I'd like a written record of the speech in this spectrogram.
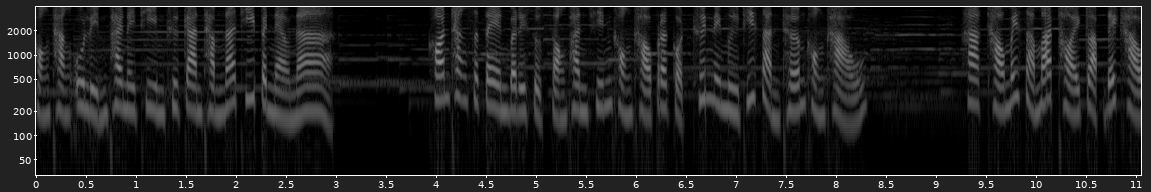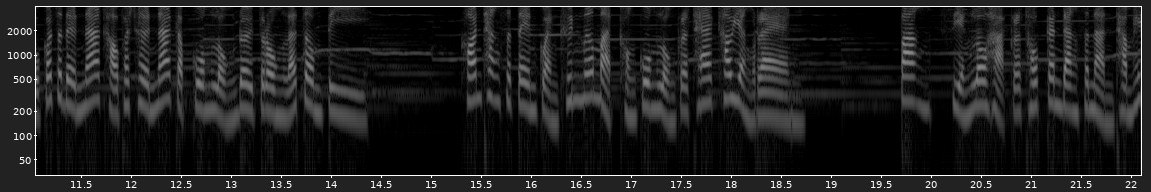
ของทางอูหลินภายในทีมคือการทำหน้าที่เป็นแนวหน้าค้อนทางสเตนบริสุทธิ์ 2,000 ชิ้นของเขาปรากฏขึ้นในมือที่สั่นเทิมของเขา หากเขาไม่สามารถถอยกลับได้เขาก็จะเดินหน้าเขาเผชิญหน้ากับกวงหลงโดยตรงและโจมตี ค้อนทางสเตนแกว่งขึ้นเมื่อหมัดของกวงหลงกระแทกเข้าอย่างแรง ปัง เสียงโลหะกระทบกันดังสนั่นทำให้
